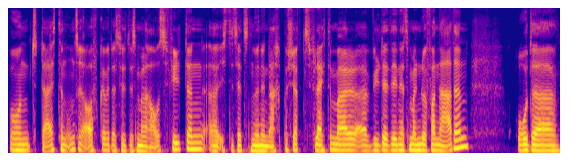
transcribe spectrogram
Und da ist dann unsere Aufgabe, dass wir das mal rausfiltern. Äh, ist das jetzt nur eine Nachbarschaft? Vielleicht einmal, äh, will der den jetzt mal nur vernadern? Oder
